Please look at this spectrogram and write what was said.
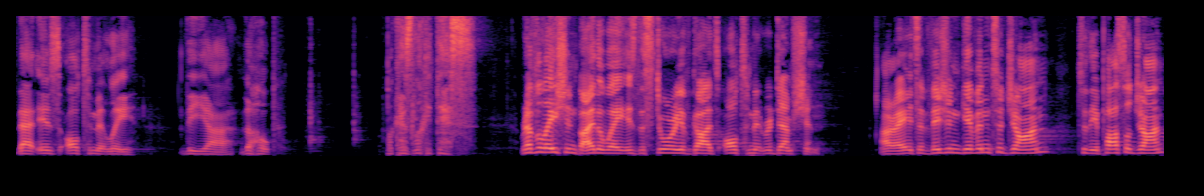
that is ultimately the, uh, the hope. Because look at this. Revelation, by the way, is the story of God's ultimate redemption. All right, it's a vision given to John, to the Apostle John,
